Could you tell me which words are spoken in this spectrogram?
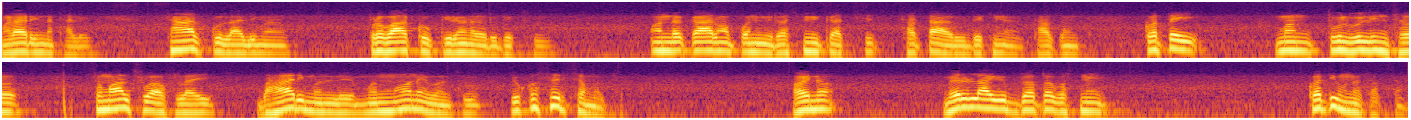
मडारिन थाले। साँझको लालीमा प्रभातको किरणहरू देख्छु अन्धकारमा पनि रश्मिका छट्टाहरू देखिन थाल्छन्। कतै मन तुलबुलिन्छ। सम्हाल्छु आफूलाई। भारी मनले मनमनै भन्छु यो कसरी सम्हाल्छ होइन मेरो लागि व्रत बस्ने कति हुन सक्छन्?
